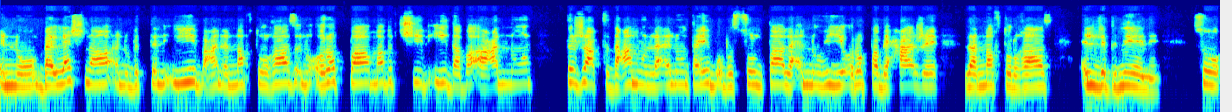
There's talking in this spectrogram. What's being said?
إنه بلشنا إنه بالتنقيب عن النفط والغاز إنه أوروبا ما بتشيل إيدها بقى عنهم ترجع بتدعمهم لهم تيبقوا بالسلطه لأنه هي أوروبا بحاجة للنفط والغاز اللبناني. so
